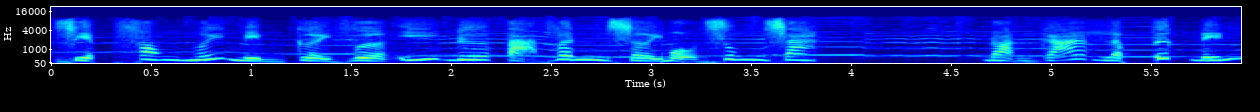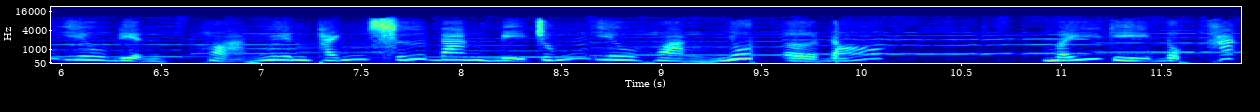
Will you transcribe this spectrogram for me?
Diệp Phong mới mỉm cười vừa ý đưa tạ vân rời mộ dung ra. Đoạn gã lập tức đến yêu điện, hỏa nguyên thánh sứ đang bị chúng yêu hoàng nhốt ở đó. Mấy kỳ độc khác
